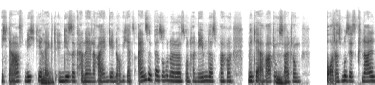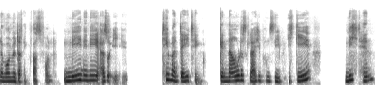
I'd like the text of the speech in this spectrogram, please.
Ich darf nicht mhm. direkt mhm. in diese Kanäle reingehen, ob ich jetzt Einzelperson oder das Unternehmen das mache, mit der Erwartungshaltung, mhm. boah, das muss jetzt knallen, da wollen wir direkt was von. Nee, nee, nee, also Thema Dating, genau das gleiche Prinzip. Ich gehe nicht hin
